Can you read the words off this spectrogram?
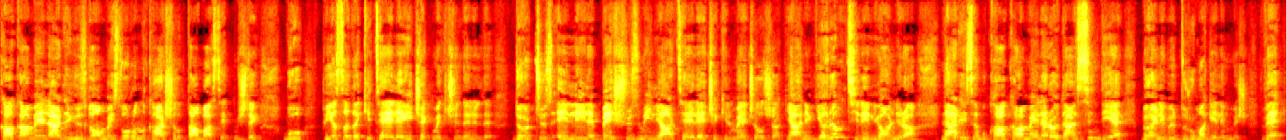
KKM'lerde %15 zorunlu karşılıktan bahsetmiştik. Bu piyasadaki TL'yi çekmek için denildi. 450 ile 500 milyar TL çekilmeye çalışacak. Yani yarım trilyon lira neredeyse bu KKM'ler ödensin diye böyle bir duruma gelinmiş. Ve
